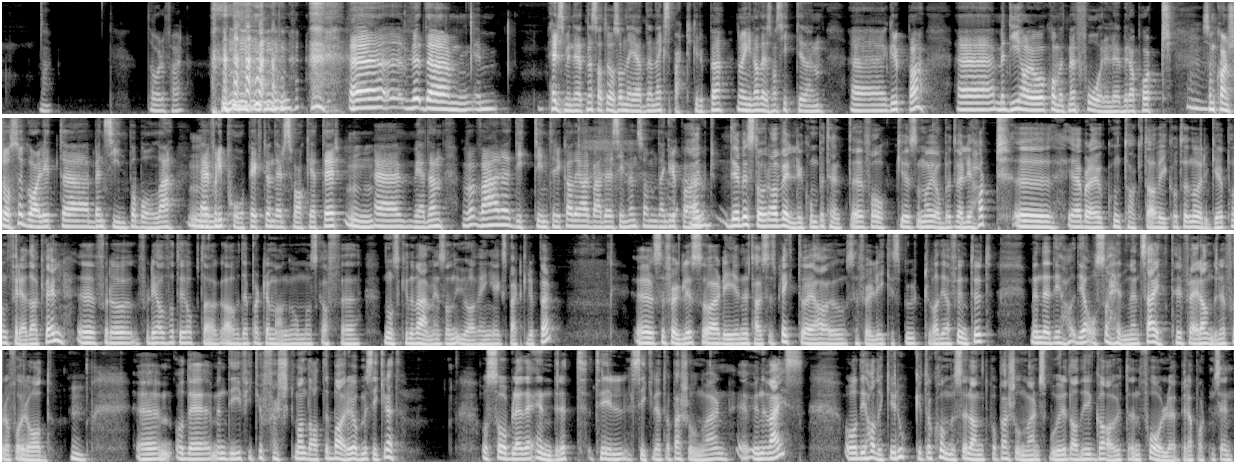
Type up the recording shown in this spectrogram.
Da var det feil. Eh, det, helsemyndighetene satte jo også ned en ekspertgruppe. Nå er ingen av dere som har sittet i den uh, gruppa. Uh, men de har jo kommet med en foreløpig rapport mm. som kanskje også ga litt uh, bensin på bålet. Mm. Uh, for de påpekte jo en del svakheter mm. ved den. Hva, er ditt inntrykk av det arbeidet Simen, som den gruppa har gjort? Det består av veldig kompetente folk som har jobbet veldig hardt. Jeg blei jo kontakta av IKT Norge på en fredag kveld, for de hadde fått i oppdrag av departementet om å skaffe noen som kunne være med i en sånn uavhengig ekspertgruppe. Eh, selvfølgelig så er de under taushetsplikt, og jeg har jo selvfølgelig ikke spurt hva de har funnet ut. Men de har, de, har, også henvendt seg til flere andre for å få råd. Mm. Um, det, men de fikk jo først mandatet bare å jobbe med sikkerhet. Og så ble det endret til sikkerhet og personvern underveis. Og de hadde ikke rukket å komme så langt på personvernsporet da de ga ut den foreløpige rapporten sin.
